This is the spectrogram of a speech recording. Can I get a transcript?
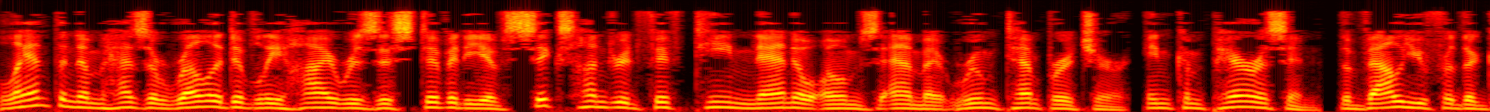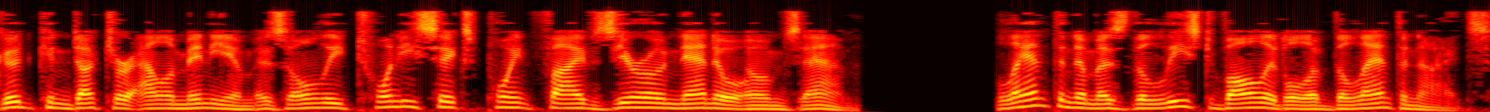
Lanthanum has a relatively high resistivity of 615 nano-ohms m at room temperature. In comparison, the value for the good conductor aluminium is only 26.50 nano-ohms m. Lanthanum is the least volatile of the lanthanides.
